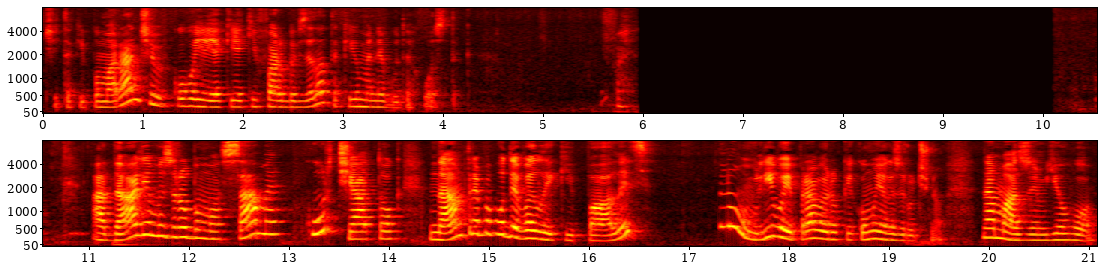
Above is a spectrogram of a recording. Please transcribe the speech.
Чи такий помаранчевий, в кого я які, які фарби взяла, такий у мене буде хвостик. А далі ми зробимо саме курчаток. Нам треба буде великий палець, ну, лівої і правої руки, кому як зручно. Намазуємо його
